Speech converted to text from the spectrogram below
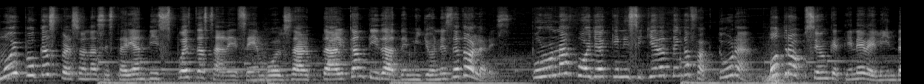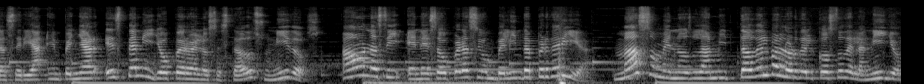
Muy pocas personas estarían dispuestas a desembolsar tal cantidad de millones de dólares por una joya que ni siquiera tenga factura. Otra opción que tiene Belinda sería empeñar este anillo pero en los Estados Unidos. Aún así, en esa operación Belinda perdería más o menos la mitad del valor del costo del anillo.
